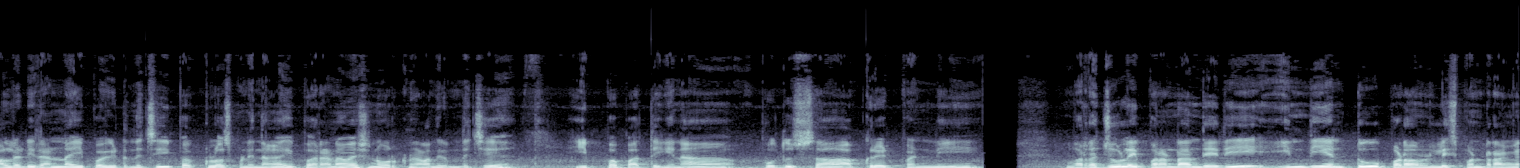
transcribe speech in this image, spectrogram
ஆல்ரெடி ரன் ஆகி போயிட்டு இருந்துச்சு. இப்போ க்ளோஸ் பண்ணியிருந்தாங்க. இப்போ ரெனோவேஷன் ஒர்க் நடந்துருந்துச்சு இப்போ பார்த்தீங்கன்னா புதுசாக அப்கிரேட் பண்ணி வர ஜூலை பன்னெண்டாம் தேதி இந்தியன் டூ படம் ரிலீஸ் பண்ணுறாங்க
